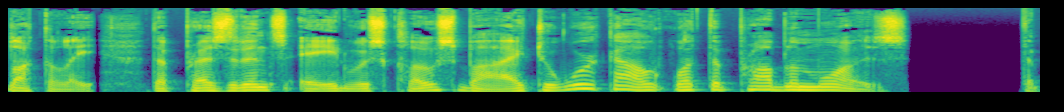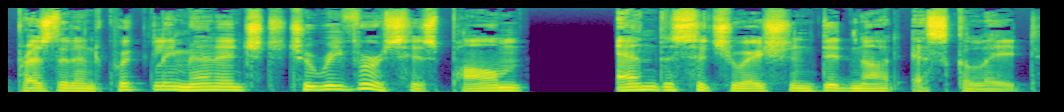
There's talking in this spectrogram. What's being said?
Luckily, the president's aide was close by to work out what the problem was. The president quickly managed to reverse his palm, and the situation did not escalate.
